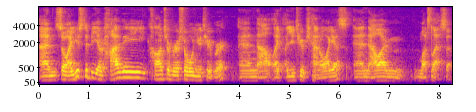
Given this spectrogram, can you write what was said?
And so I used to be a highly controversial YouTuber and now like a YouTube channel I guess and now I'm much less so.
